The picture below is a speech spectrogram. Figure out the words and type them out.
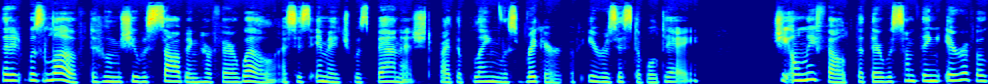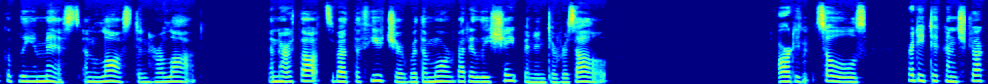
that it was love to whom she was sobbing her farewell as his image was banished by the blameless rigor of irresistible day. She only felt that there was something irrevocably amiss and lost in her lot, and her thoughts about the future were the more readily shapen into resolve. Ardent souls, ready to construct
